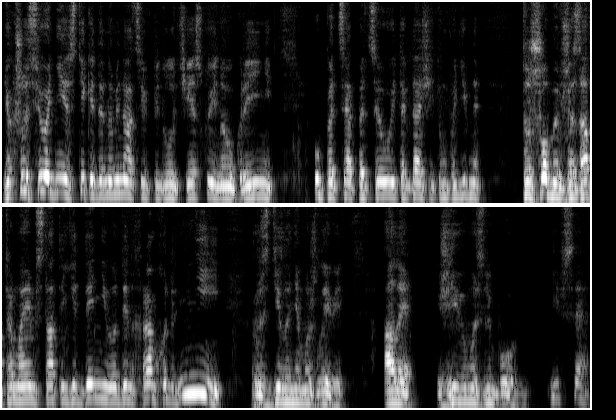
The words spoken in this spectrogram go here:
Якщо сьогодні є стільки деномінацій в Підволочиську і на Україні, УПЦ, ПЦУ і так далі, і тому подібне, То що, ми вже завтра маємо стати єдині в один храм ходити? Ні. Розділення можливі. Але живемо з любов'ю. І все.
